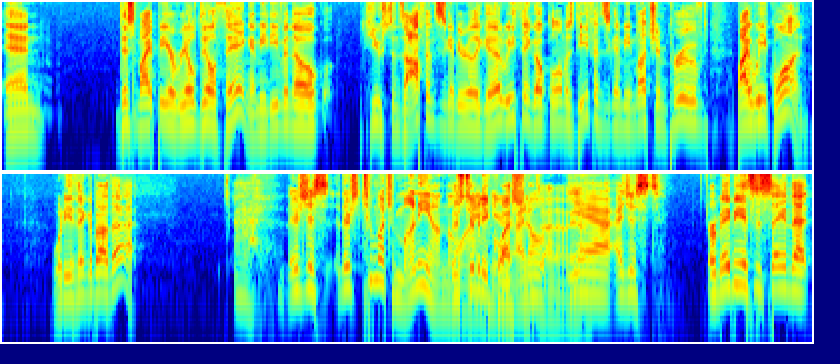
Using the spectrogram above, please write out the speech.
And this might be a real deal thing. I mean, even though Houston's offense is going to be really good, we think Oklahoma's defense is going to be much improved by week one. What do you think about that? Ah, there's just there's too much money on the There's line. too many here. questions, I don't. I know, yeah. I just Or maybe it's just saying that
